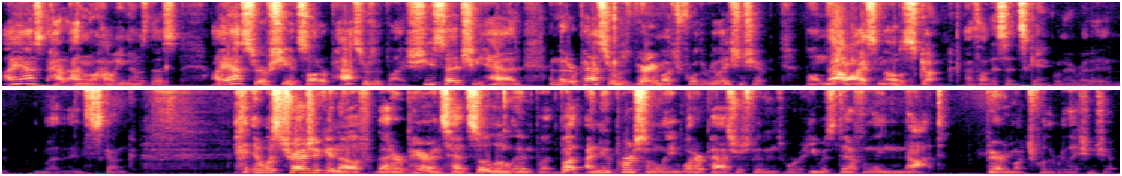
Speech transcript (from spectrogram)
I asked, how, I don't know how he knows this. I asked her if she had sought her pastor's advice. She said she had, and that her pastor was very much for the relationship. Well, now I smelled a skunk. I thought it said skank when I read it, but it's skunk. It was tragic enough that her parents had so little input, but I knew personally what her pastor's feelings were. He was definitely not very much for the relationship.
